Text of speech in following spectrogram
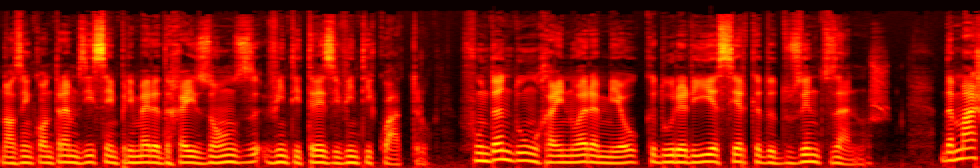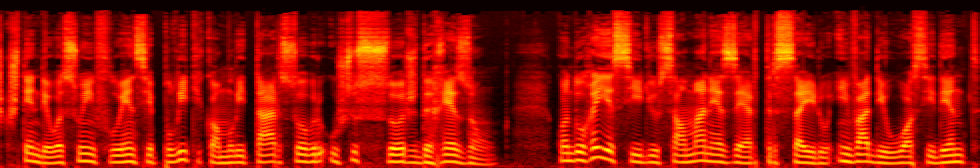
Nós encontramos isso em 1 de Reis 11, 23 e 24, fundando um reino arameu que duraria cerca de 200 anos. Damasco estendeu a sua influência político-militar sobre os sucessores de Rezon. Quando o rei assírio Salmaneser III invadiu o Ocidente,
